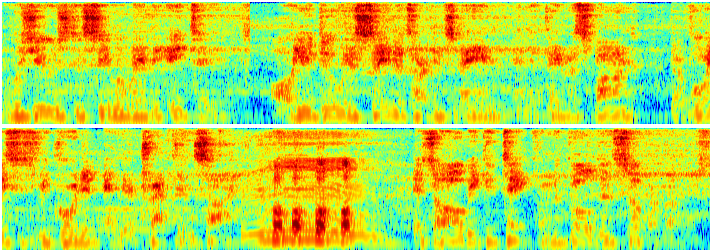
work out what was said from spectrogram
It was used to seal away the Eight Tails. All you do is say the target's name, and if they respond, their voice is recorded and they're trapped inside. Hmm. it's all we can take from the Gold and Silver Brothers.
